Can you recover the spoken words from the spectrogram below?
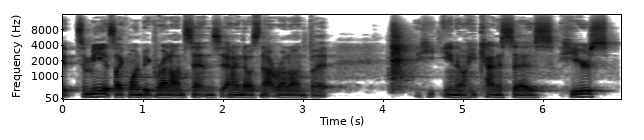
it to me it's like one big run-on sentence. I know it's not run-on, but he, you know, he kind of says, "Here's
